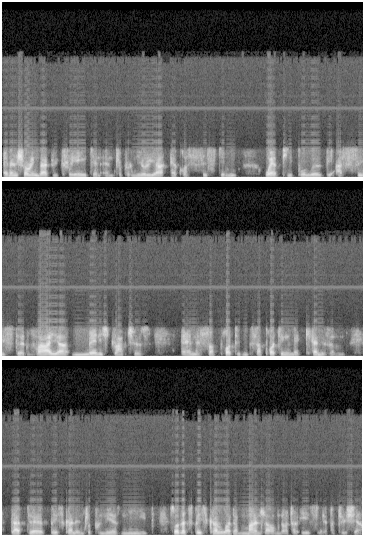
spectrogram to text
and ensuring that we create an entrepreneurial ecosystem where people will be assisted via many structures and supporting supporting mechanism that uh, basically entrepreneurs need. So that's basically what Amandla Omnotho is, uh, Patricia.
